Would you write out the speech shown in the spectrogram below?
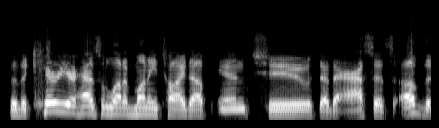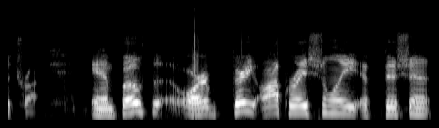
the, the carrier has a lot of money tied up into the, the assets of the truck and both are very operationally efficient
